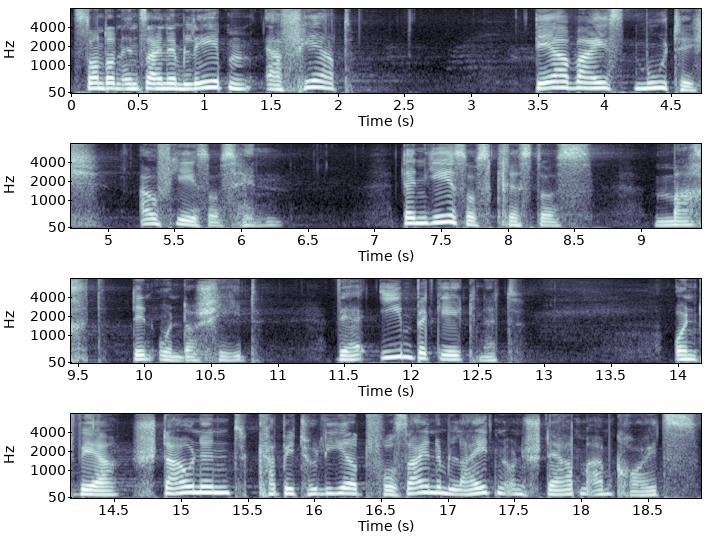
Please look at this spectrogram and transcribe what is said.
sondern in seinem Leben erfährt, der weist mutig auf Jesus hin. Denn Jesus Christus macht den Unterschied. Wer ihm begegnet, und wer staunend kapituliert vor seinem Leiden und Sterben am Kreuz,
